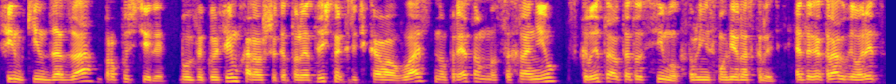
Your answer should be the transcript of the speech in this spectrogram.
фильм «Киндзадза» пропустили. Был такой фильм хороший, который отлично критиковал власть, но при этом сохранил скрыто вот этот символ, который не смогли раскрыть. Это как раз говорит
